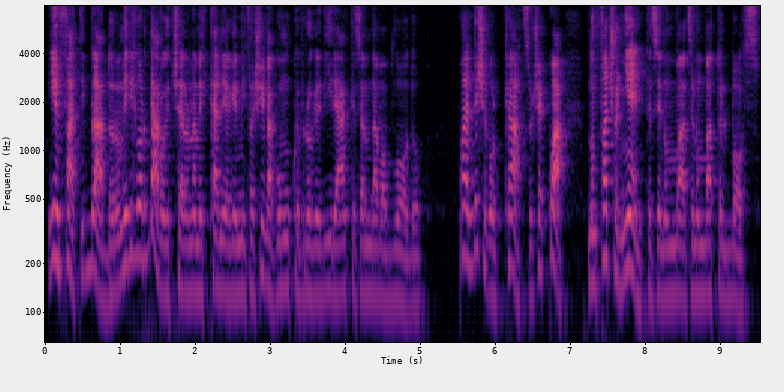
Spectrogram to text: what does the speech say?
Io infatti Blood non mi ricordavo che c'era una meccanica che mi faceva comunque progredire anche se andavo a vuoto. Qua invece col cazzo, cioè qua non faccio niente se non, va, se non batto il boss.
